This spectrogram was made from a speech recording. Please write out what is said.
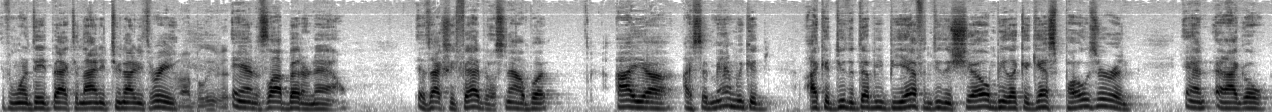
if you want to date back to 92, 93. I believe it. And it's a lot better now. It's actually fabulous now. But I, uh, I said, man, we could, I could do the WBF and do the show and be like a guest poser. And, and, and I go,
